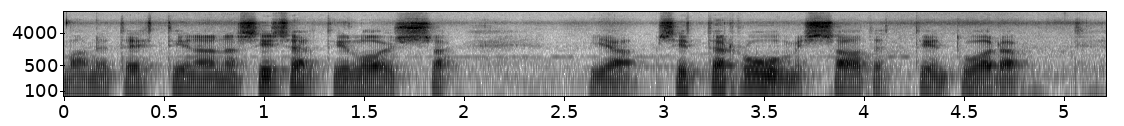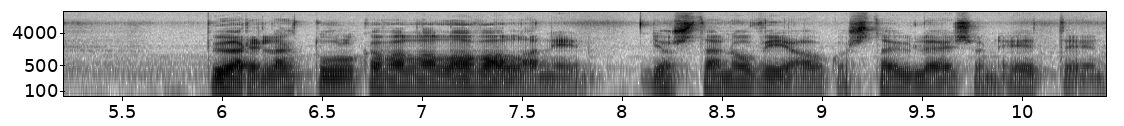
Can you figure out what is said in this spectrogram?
vaan ne tehtiin aina sisätiloissa ja sitten ruumis saatettiin tuoda pyörillä tulkavalla lavalla niin jostain oviaukosta yleisön eteen.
